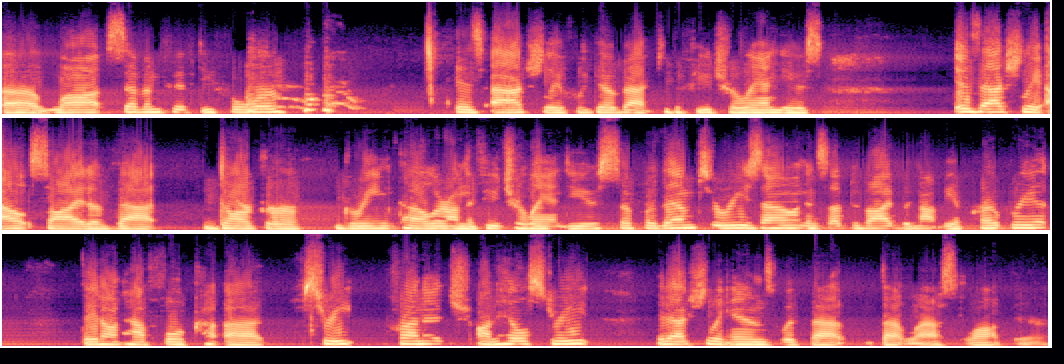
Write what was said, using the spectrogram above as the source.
uh, lot 754 is actually, if we go back to the future land use, is actually outside of that darker green color on the future land use. So for them to rezone and subdivide would not be appropriate. They don't have full uh, street frontage on Hill Street. It actually ends with that that last lot there.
